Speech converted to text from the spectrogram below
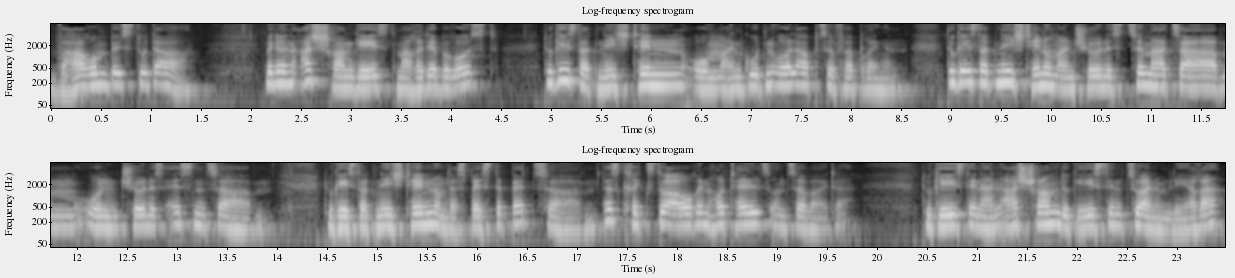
warum bist du da. Wenn du in Ashram gehst, mache dir bewusst, du gehst dort nicht hin, um einen guten Urlaub zu verbringen. Du gehst dort nicht hin, um ein schönes Zimmer zu haben und schönes Essen zu haben. Du gehst dort nicht hin, um das beste Bett zu haben. Das kriegst du auch in Hotels und so weiter. Du gehst in einen Ashram, du gehst in, zu einem Lehrer,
